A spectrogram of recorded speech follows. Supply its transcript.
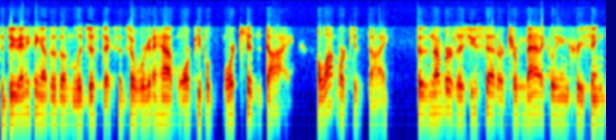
to do anything other than logistics. And so we're going to have more people, more kids die, a lot more kids die. Those numbers, as you said, are dramatically increasing.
